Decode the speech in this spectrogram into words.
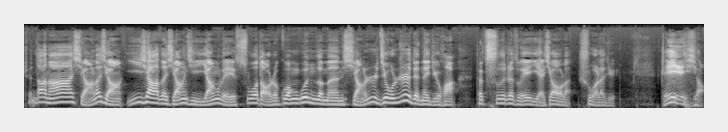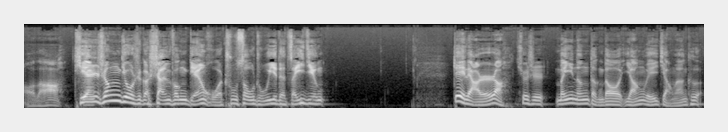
陈大拿想了想，一下子想起杨伟缩倒着光棍子们想日就日的那句话，他呲着嘴也笑了，说了句。这小子啊，天生就是个煽风点火、出馊主意的贼精。这俩人啊，却是没能等到杨伟讲完课，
